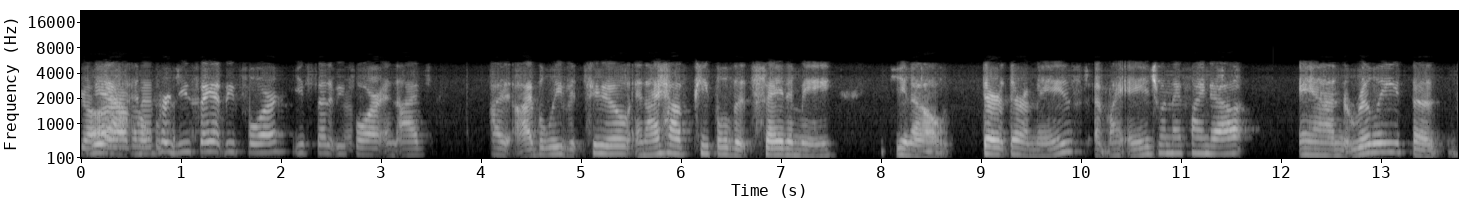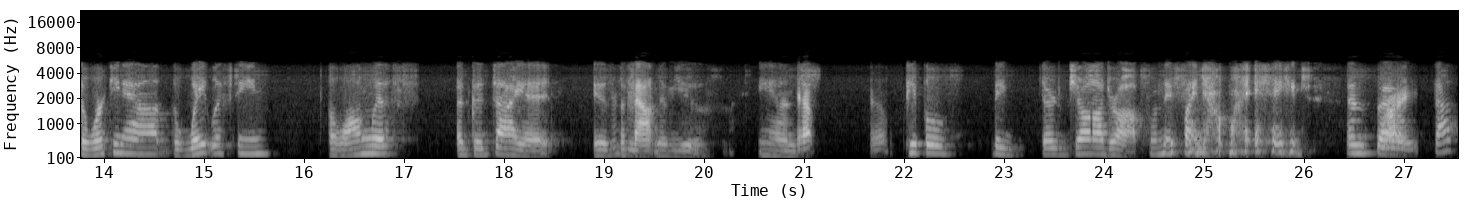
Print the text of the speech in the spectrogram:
Yeah, and I've heard you say it before. You've said it before, and I've I I believe it too. And I have people that say to me, you know, they're they're amazed at my age when they find out and really the the working out the weightlifting along with a good diet is mm-hmm. the fountain of youth and yep. Yep. people's they their jaw drops when they find out my age and so right. that's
